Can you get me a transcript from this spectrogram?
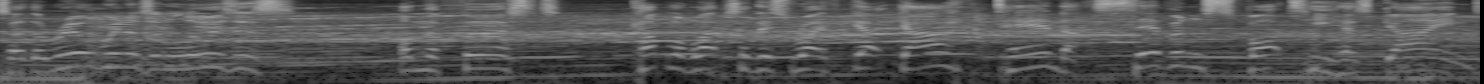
So the real winners and losers on the first couple of laps of this race. Garth Tander, seven spots he has gained.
